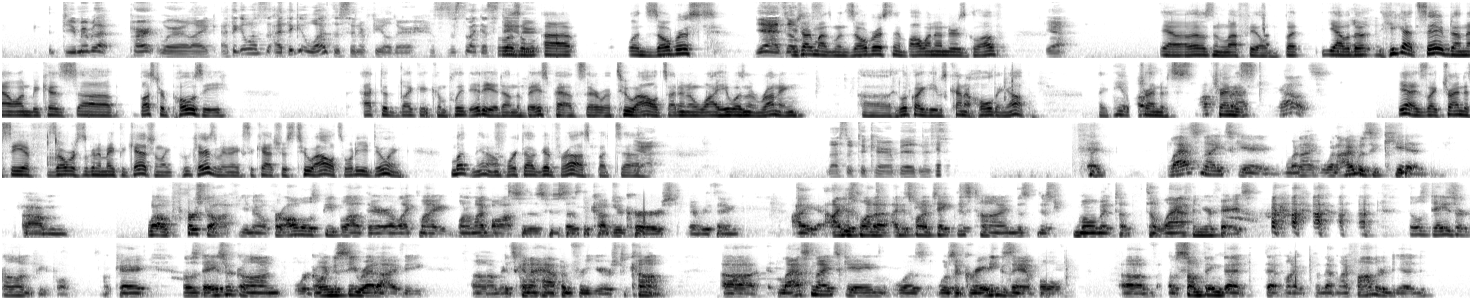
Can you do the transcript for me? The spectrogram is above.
Do you remember that part where, like, I think it was, I think it was the center fielder. It's just like a standard. Was uh, was Zobrist? Yeah, it's You're talking about when Zobrist and the ball went under his glove. Yeah. Yeah, that was in left field. But yeah, well, the, he got saved on that one because uh, Buster Posey acted like a complete idiot on the base paths there with two outs. I don't know why he wasn't running. Uh, he looked like he was kind of holding up, like He trying to Lost trying to. track of outs. Yeah, he's like trying to see if Zobrist is going to make the catch. I'm like, who cares if he makes the catch? There's two outs. What are you doing? But you know, worked out good for us. But uh, yeah. Lester took care of business. last night's game when I when I was a kid, um, well, first off, you know, for all those people out there, like my one of my bosses who says the Cubs are cursed and everything, I I just want to I just want to take this time this this moment to to laugh in your face. those days are gone, people. Okay, those days are gone. We're going to see Red Ivy. Um, it's going to happen for years to come. Uh, last night's game was was a great example of, of something that, that my that my father did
